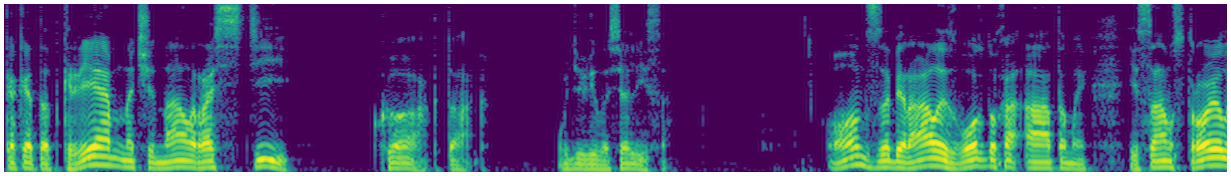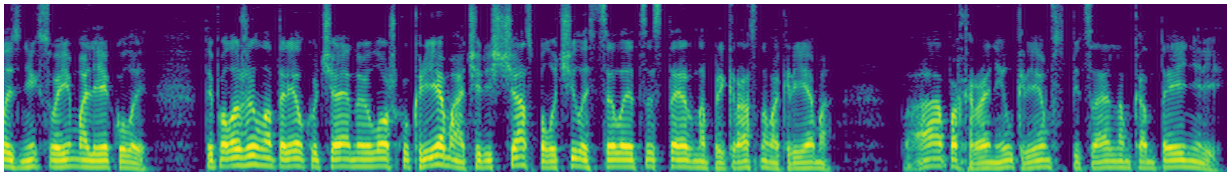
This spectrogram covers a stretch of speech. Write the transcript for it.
как этот крем начинал расти. «Как так?» — удивилась Алиса. Он забирал из воздуха атомы и сам строил из них свои молекулы. Ты положил на тарелку чайную ложку крема, а через час получилась целая цистерна прекрасного крема. Папа хранил крем в специальном контейнере,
